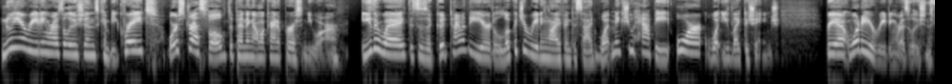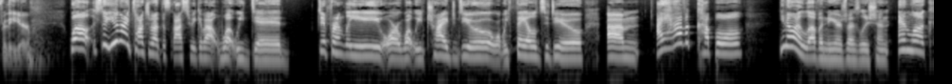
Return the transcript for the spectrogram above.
New Year reading resolutions can be great or stressful, depending on what kind of person you are. Either way, this is a good time of the year to look at your reading life and decide what makes you happy or what you'd like to change. Brea, what are your reading resolutions for the year? Well, so you and I talked about this last week about what we did differently or what we tried to do or what we failed to do. Um, I have a couple, you know, I love a New Year's resolution. And look,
